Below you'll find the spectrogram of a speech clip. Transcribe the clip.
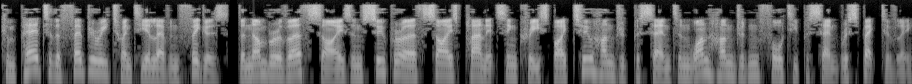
Compared to the February 2011 figures, the number of Earth-size and super-Earth-size planets increased by 200% and 140% respectively.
